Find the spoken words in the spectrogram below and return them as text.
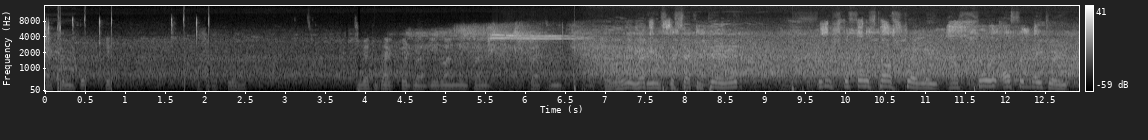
kaki masuk oke masuk kedua hingga kita kedua Irwanto kaki So we're already into the second period. Finished the first half strongly, as so often they do.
